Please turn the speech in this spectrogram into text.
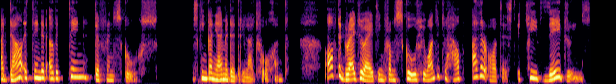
Adele attended over 10 different schools. Miskien kan jy met dit relate vanoggend. After graduating from school, she wanted to help other artists achieve their dreams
